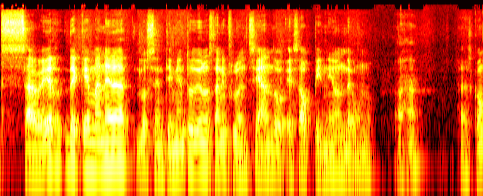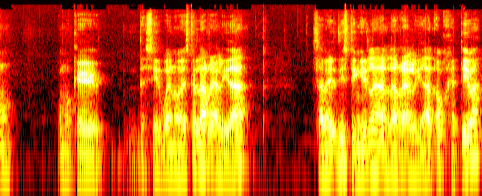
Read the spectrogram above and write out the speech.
saber de qué manera los sentimientos de uno están influenciando esa opinión de uno. Ajá. ¿Sabes cómo? Como que decir, bueno, esta es la realidad. Saber distinguir la, la realidad objetiva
